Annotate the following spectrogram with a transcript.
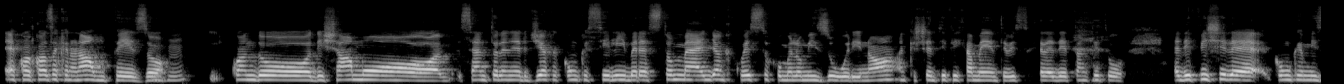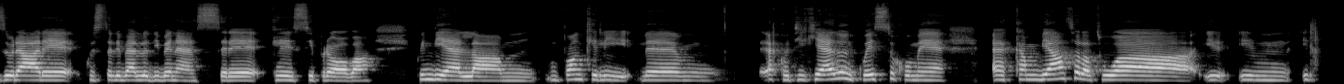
è qualcosa che non ha un peso. Mm-hmm quando diciamo sento l'energia che comunque si libera e sto meglio, anche questo come lo misuri, no? Anche scientificamente, visto che l'hai detto anche tu, è difficile comunque misurare questo livello di benessere che si prova. Quindi è la, un po' anche lì, le, ecco, ti chiedo in questo come è cambiato la tua, il, il, il,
